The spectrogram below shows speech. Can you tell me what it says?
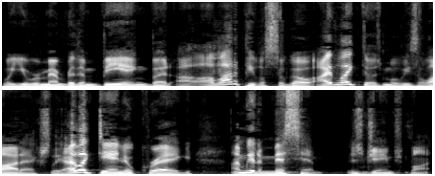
what you remember them being. But a, a lot of people still go. I like those movies a lot, actually. I like Daniel Craig. I'm going to miss him as James Bond.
